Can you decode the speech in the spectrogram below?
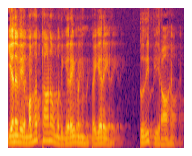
எனவே மகத்தான உமது இறைவனின் பெயரை துதிப்பீராக.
